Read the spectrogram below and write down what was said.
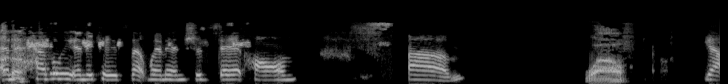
and it heavily indicates that women should stay at home. Um, wow. yeah,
